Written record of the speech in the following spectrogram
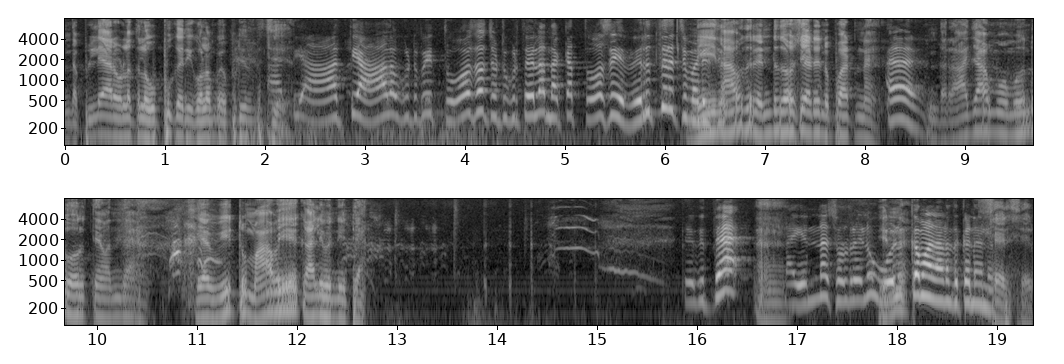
அந்த பிள்ளையார் உள்ளத்தில் உப்பு கறி குழம்பு எப்படி இருந்துச்சு? ஆத்தி ஆளை கூட்டு போய் தோசை சுட்டு கொடுத்ததுல அந்த அக்கா தோசையை வெறுத்துருச்சு நீனாவது ரெண்டு தோசையாடி நிப்பாட்டினேன். இந்த ராஜா முகமதுன்னு ஒருத்தன் வந்தேன். என் வீட்டு மாவையே காலி பண்ணிட்டேன். நான் என்ன சொல்றேன்னு ஒழுக்கமா நடந்துக்கணும்னு. சரி சரி.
